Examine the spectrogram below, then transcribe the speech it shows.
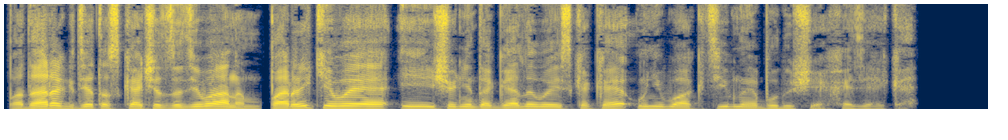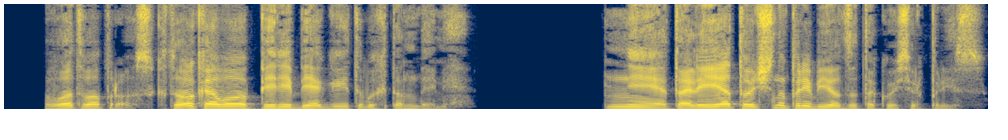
Подарок где-то скачет за диваном, порыкивая и еще не догадываясь, какая у него активная будущая хозяйка. Вот вопрос, кто кого перебегает в их тандеме? Нет, Алия точно прибьет за такой сюрприз.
